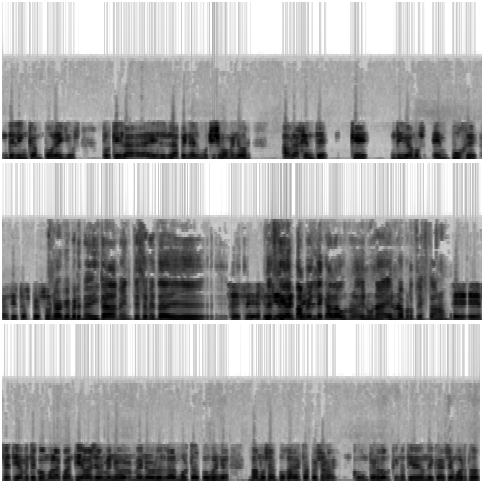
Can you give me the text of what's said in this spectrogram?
delincan por ellos, porque la, la pena es muchísimo menor, habrá gente que digamos, empuje a ciertas personas. Claro, que premeditadamente se meta de, decida el papel de cada uno en una en una protesta, ¿no? Eh, efectivamente, como la cuantía va a ser menor menor de las multas, pues venga, vamos a empujar a esta persona, con perdón, que no tiene dónde caerse muerto,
